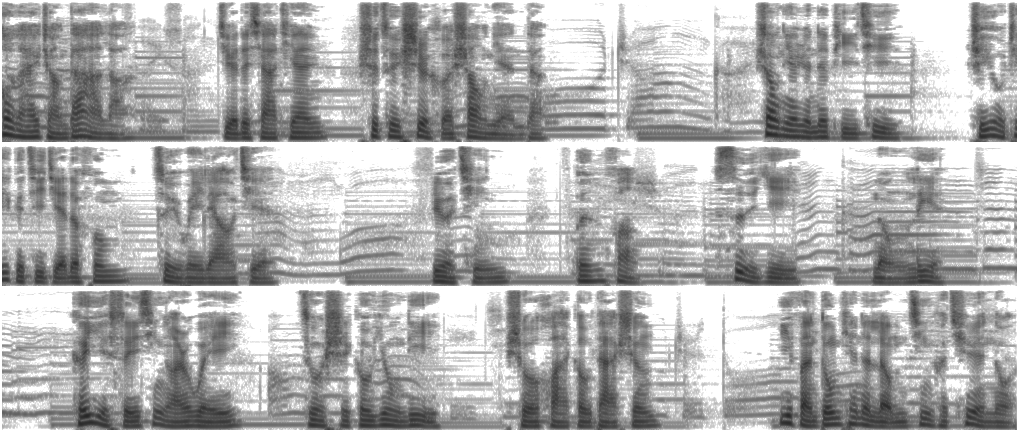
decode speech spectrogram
后来长大了，觉得夏天是最适合少年的。少年人的脾气，只有这个季节的风最为了解。热情、奔放、肆意、浓烈，可以随性而为，做事够用力，说话够大声，一反冬天的冷静和怯懦。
